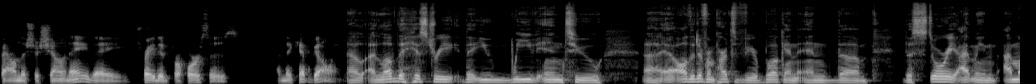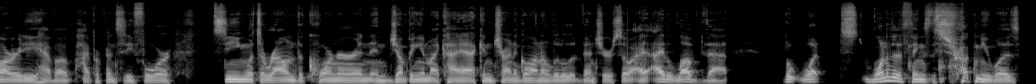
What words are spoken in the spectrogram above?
found the Shoshone, they traded for horses, and they kept going. I, I love the history that you weave into uh, all the different parts of your book and and the the story. I mean, I'm already have a high propensity for seeing what's around the corner and, and jumping in my kayak and trying to go on a little adventure. So I, I loved that. But what one of the things that struck me was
